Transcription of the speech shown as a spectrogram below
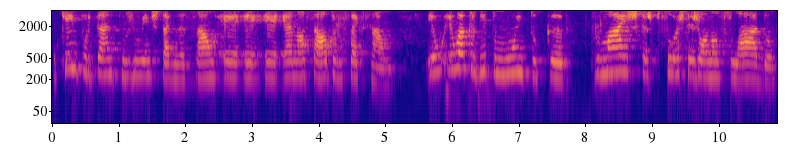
o que é importante nos momentos de estagnação é, é, é, é a nossa autorreflexão. Eu, eu acredito muito que, por mais que as pessoas estejam ao nosso lado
